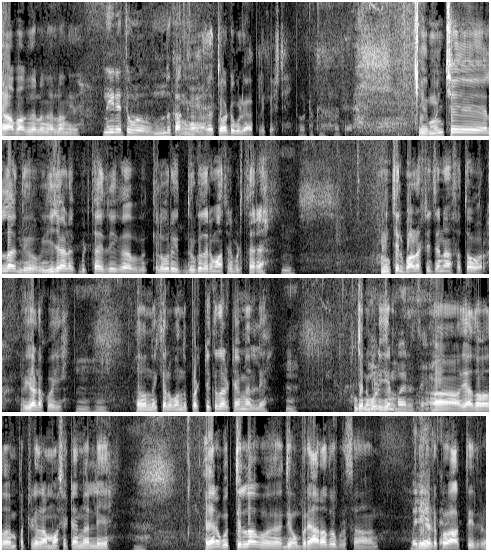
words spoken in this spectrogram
ಯಾವ ಭಾಗದಲ್ಲೊಂದು ಅಲ್ಲೊಂದಿದೆ. ನೀರೆತ್ತು ಮುಂದಕ್ಕೆ ಅದೇ ತೋಟಗಳಿಗೆ ಹಾಕ್ಲಿಕ್ಕೆ ಅಷ್ಟೇ. ತೋಟಕ್ಕೆ ಇದು ಮುಂಚೆ ಎಲ್ಲ ಇದು ಈಜಾಡಕ್ಕೆ ಬಿಡ್ತಾ ಇದ್ರು ಈಗ ಕೆಲವರು ದುರ್ಗದಲ್ಲಿ ಮಾತ್ರ ಬಿಡ್ತಾರೆ. ಮುಂಚೆಲಿ ಭಾಳಷ್ಟು ಜನ ಸತ್ತೋಗೋರು ಈಜಾಡಕ್ಕೆ ಹೋಗಿ. ಅದೊಂದು ಕೆಲವೊಂದು ಪರ್ಟಿಕ್ಯುಲರ್ ಟೈಮಲ್ಲಿ ಜನಗಳಿಗೆ. ಯಾವುದೋ ಒಂದು ಪರ್ಟಿಕ್ಯುಲರ್ ಅಮಾವಾಸ್ಯೆ ಟೈಮ್ನಲ್ಲಿ ಏನೋ ಗೊತ್ತಿಲ್ಲ ಒಬ್ರು ಯಾರಾದರೂ ಒಬ್ರು ಸಹ ಈಜಾಡಕ್ಕೆ ಆಗ್ತಿದ್ರು.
